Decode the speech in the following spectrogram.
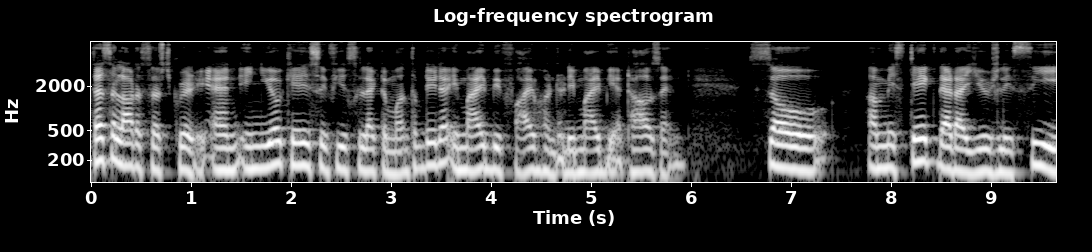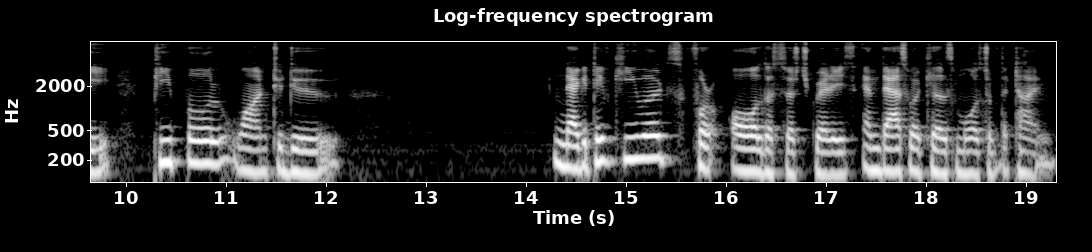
that's a lot of search query. And in your case if you select a month of data it might be 500 it might be a thousand. So a mistake that i usually see people want to do negative keywords for all the search queries and that's what kills most of the time.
